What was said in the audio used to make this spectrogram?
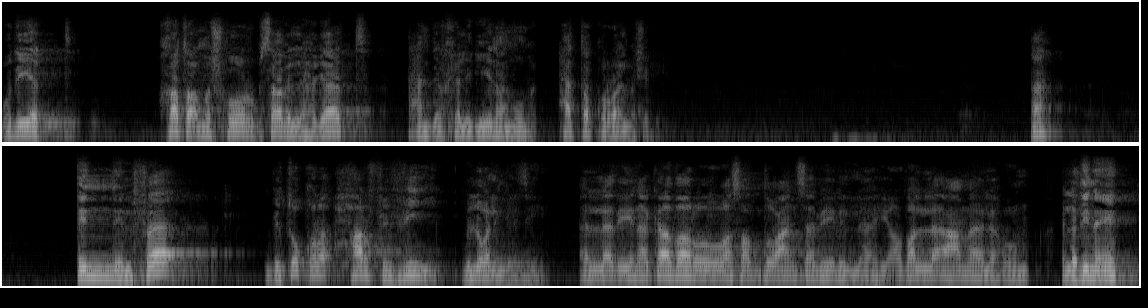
وديت خطأ مشهور بسبب اللهجات عند الخليجيين عموما. حتى القراء المشاهير. ها؟ إن الفاء بتقرأ حرف في باللغة الإنجليزية. الذين كفروا وصدوا عن سبيل الله أضل أعمالهم. الذين إيه؟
